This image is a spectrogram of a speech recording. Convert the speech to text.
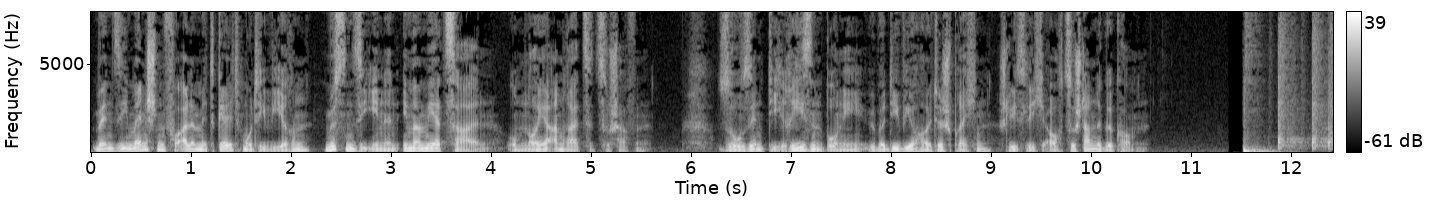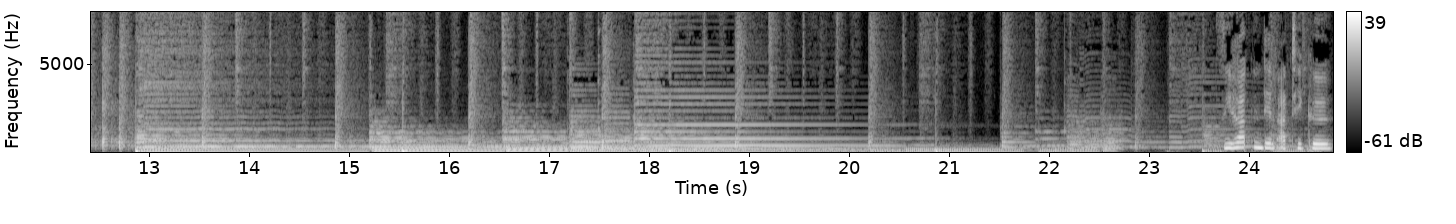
wenn Sie Menschen vor allem mit Geld motivieren, müssen Sie ihnen immer mehr zahlen, um neue Anreize zu schaffen. So sind die Riesenboni, über die wir heute sprechen, schließlich auch zustande gekommen. Sie hörten den Artikel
